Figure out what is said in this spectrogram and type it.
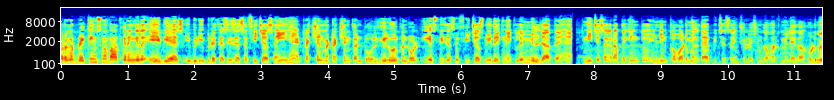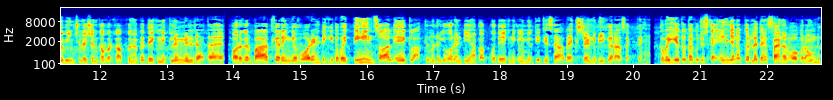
और अगर ब्रेकिंग्स में बात करेंगे तो एबीएस ईबीडी ब्रेक ऐसी जैसे फीचर्स सही हैं ट्रैक्शन में traction control hill hold control ESP जैसे फीचर्स भी देखने के लिए मिल जाते हैं। नीचे से अगर आप देखेंगे तो इंजन कवर्ड मिलता है, पीछे से इंसुलेशन का वर्क मिलेगा हुड में भी इंसुलेशन का वर्क आपको यहाँ पे देखने के लिए मिल जाता है। और अगर बात करेंगे वारंटी की तो भाई तीन साल, एक लाख किलोमीटर की वारंटी यहाँ पे आपको देखने के लिए मिलती है, जिसे आप एक्सटेंड भी करा सकते हैं। तो भाई ये तो था कुछ इसका इंजन अप कर लेते हैं फाइनल वॉक अराउंड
